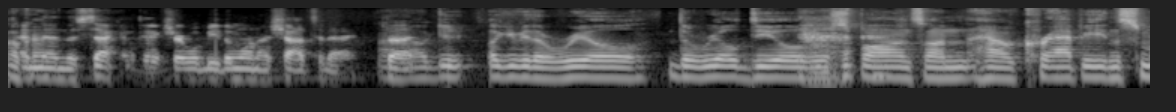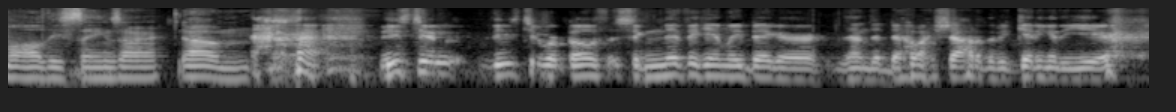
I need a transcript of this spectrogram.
Okay. and then the second picture will be the one I shot today. But I'll give I'll give you the real the real deal response on how crappy and small these things are. Um, these two, these two were both significantly bigger than the doe I shot at the beginning of the year.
